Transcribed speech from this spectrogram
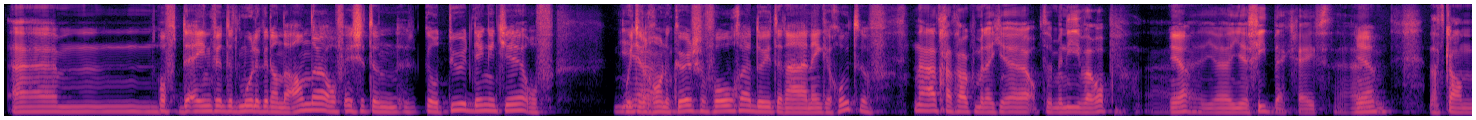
Ehm, Of de een vindt het moeilijker dan de ander? Of is het een cultuurdingetje? Of moet je er gewoon een cursus volgen? Doe je het daarna in één keer goed? Of? Nou, het gaat er ook om dat je eh, op de manier waarop eh, Ja. je, je feedback geeft. Eh, Ja. Dat kan,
